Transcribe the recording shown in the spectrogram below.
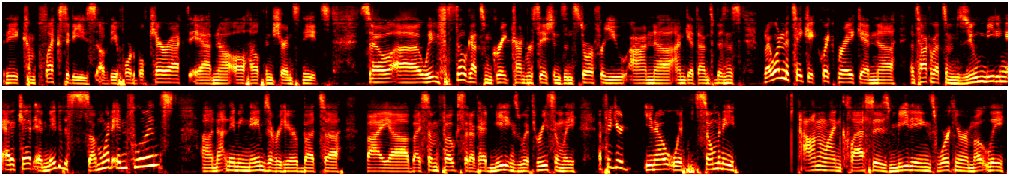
the complexities of the Affordable Care Act and uh, all health insurance needs. So uh, we've still got some great conversations in store for you on uh, on Get Down to Business. But I wanted to take a quick break and uh, and talk about some Zoom etiquette and maybe somewhat influenced, uh, not naming names over here, but by by some folks that I've had meetings with recently. I figured, you know, with so many online classes, meetings, working remotely.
